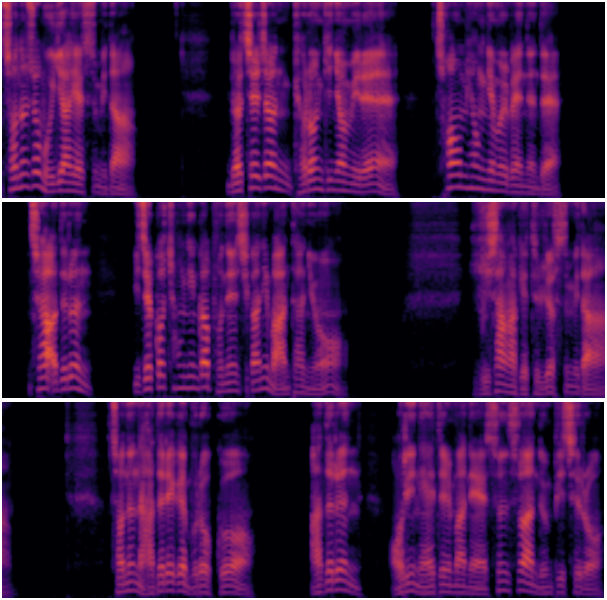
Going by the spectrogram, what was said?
저는 좀 의아했습니다. 며칠 전 결혼 기념일에 처음 형님을 뵀는데 제 아들은 이제껏 형님과 보낸 시간이 많다니요. 이상하게 들렸습니다. 저는 아들에게 물었고 아들은 어린 애들만의 순수한 눈빛으로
